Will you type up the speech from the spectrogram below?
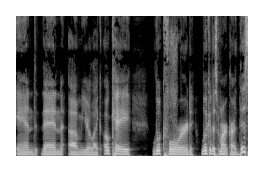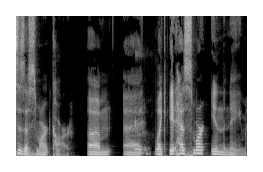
and then um, you're like, okay, look forward, look at a smart car. This is a smart car. Um, uh, like it has smart in the name.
